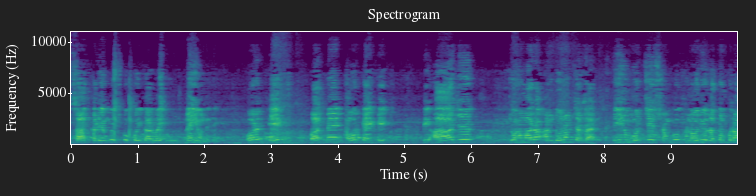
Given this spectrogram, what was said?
साथ खड़े होंगे उसको कोई कार्रवाई नहीं होने देंगे। और एक बात मैं और कह के भी आज जो हमारा आंदोलन चल रहा है, तीन मोर्चे, शंभू, खनौरी और रतनपुरा,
